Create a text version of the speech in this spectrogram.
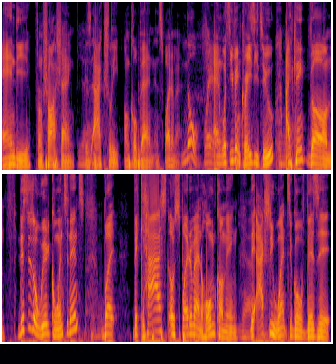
Andy from Shawshank Yeah. is actually Uncle Ben in Spider Man. No way. And what's even crazy too, I think the um, this is a weird coincidence, but the cast of Spider-Man: Homecoming, Yeah. they actually went to go visit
